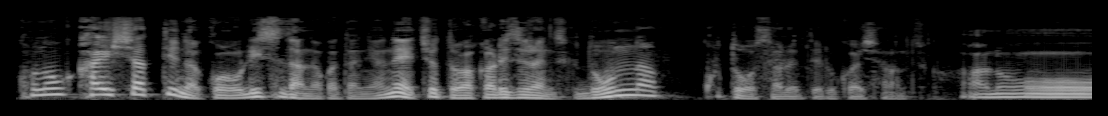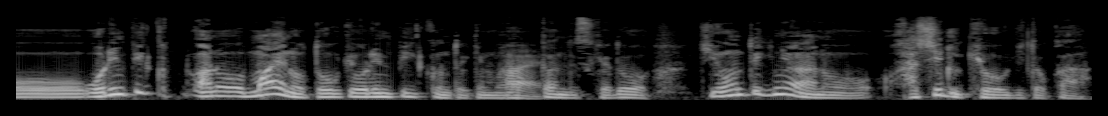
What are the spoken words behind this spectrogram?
この会社っていうのはこうリスナーの方にはねちょっと分かりづらいんですけどどんなことをされてる会社なんですか？あのーオリンピックあの前の東京オリンピックの時もやったんですけど、基本的にはあの走る競技とか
